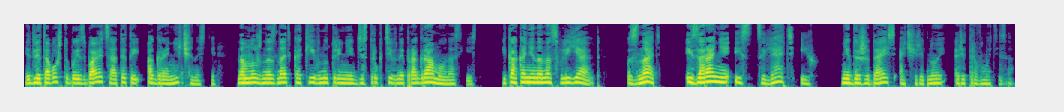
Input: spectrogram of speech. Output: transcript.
и для того, чтобы избавиться от этой ограниченности, нам нужно знать, какие внутренние деструктивные программы у нас есть и как они на нас влияют, знать и заранее исцелять их, не дожидаясь очередной ретравматизации.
